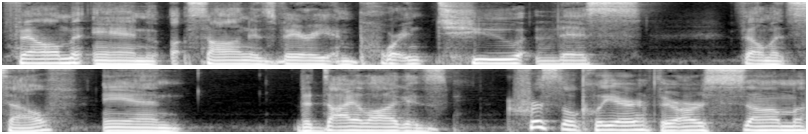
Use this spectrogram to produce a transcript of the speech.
film, and song is very important to this film itself. And the dialogue is crystal clear. There are some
